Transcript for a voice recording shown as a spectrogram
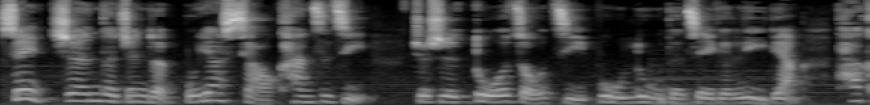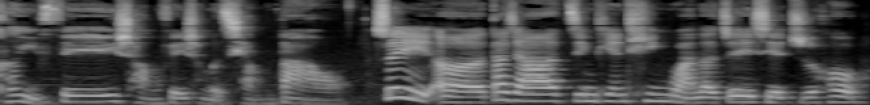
所以真的真的不要小看自己。就是多走几步路的这个力量，它可以非常非常的强大哦。所以呃，大家今天听完了这些之后，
